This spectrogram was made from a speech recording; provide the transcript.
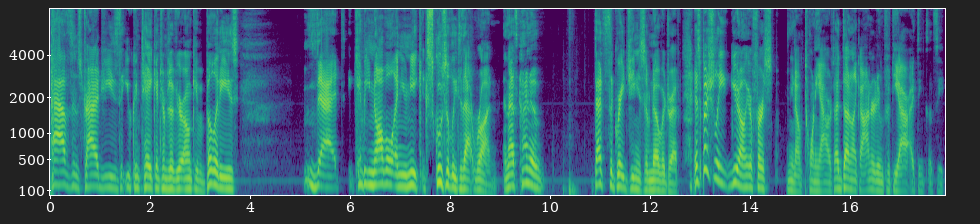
paths and strategies that you can take in terms of your own capabilities that can be novel and unique exclusively to that run. And that's kind of that's the great genius of Nova Drift, especially you know your first you know 20 hours. I've done like 150 hours. I think. Let's see.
